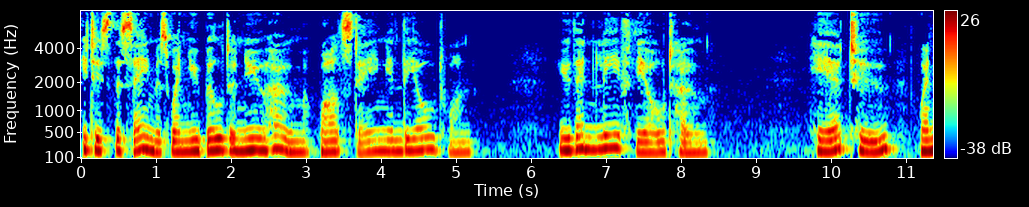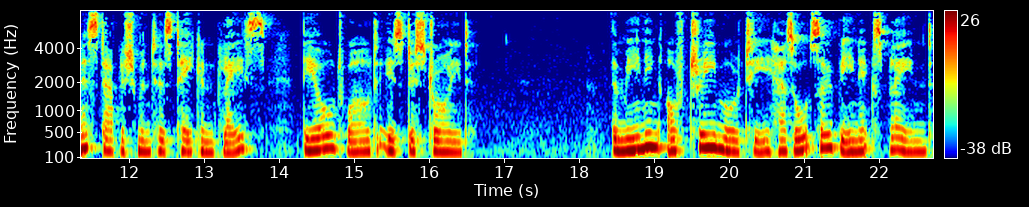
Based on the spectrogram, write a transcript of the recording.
It is the same as when you build a new home while staying in the old one. You then leave the old home. Here, too, when establishment has taken place, the old world is destroyed. The meaning of Trimurti has also been explained.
